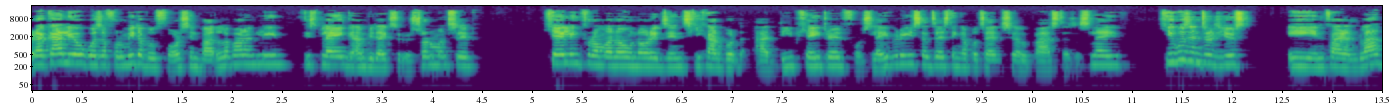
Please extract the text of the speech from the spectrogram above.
Racallio was a formidable force in battle apparently, displaying ambidextrous swordsmanship, Hailing from unknown origins, he harbored a deep hatred for slavery, suggesting a potential past as a slave. He was introduced in Fire and Blood,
